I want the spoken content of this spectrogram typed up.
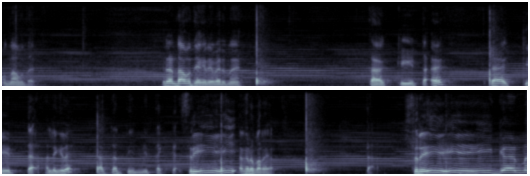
ഒന്നാമത്തെ. രണ്ടാമത്തെ എങ്ങനെയാ വരുന്നത് തക്കിട്ട ഏ? തക്കിട്ട. അല്ലെങ്കിൽ തക്കത്തിന്നി തക്ക ശ്രീ അങ്ങനെ പറയാം. ശ്രീ ഗണ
